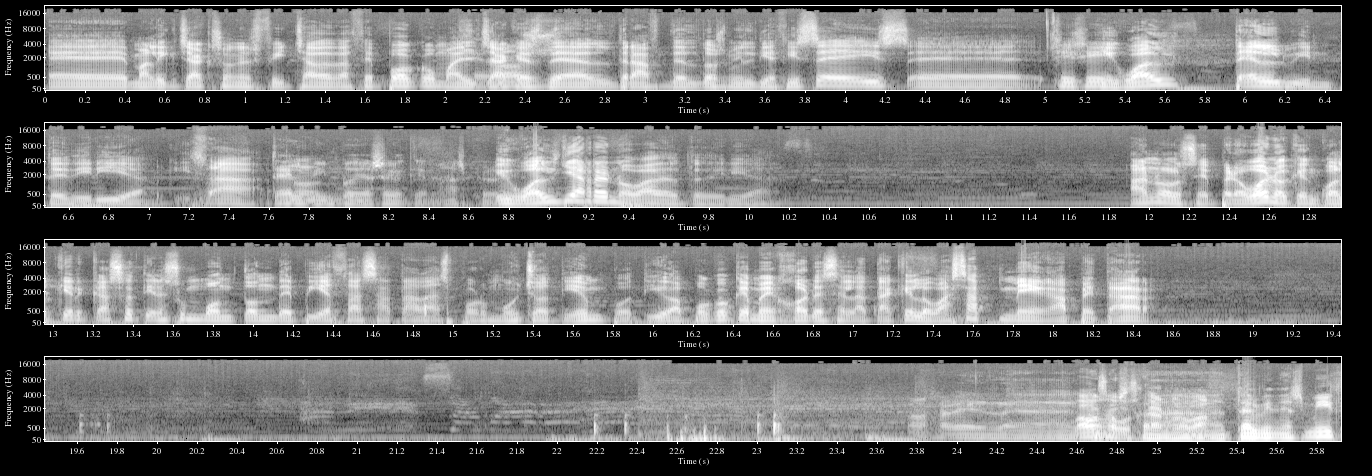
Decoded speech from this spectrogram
eh, Malik Jackson es fichado de hace poco, Hace Jack es del draft del 2016, eh, Sí, sí. igual Telvin te diría, quizá. Telvin no, podría ser el que más, pero. Igual ya renovado te diría. Ah, no lo sé, pero bueno, que en cualquier caso tienes un montón de piezas atadas por mucho tiempo, tío. A poco que mejores el ataque lo vas a megapetar. Vamos a ver. eh, Vamos a buscarlo, va. Telvin Smith.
